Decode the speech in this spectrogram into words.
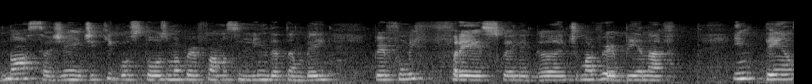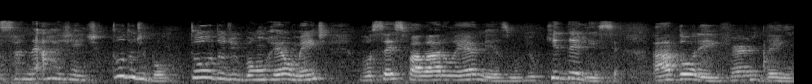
nossa, gente, que gostoso, uma performance linda também. Perfume fresco, elegante, uma verbena intensa, né? Ah, gente, tudo de bom, tudo de bom, realmente. Vocês falaram é mesmo, viu? Que delícia. Adorei, Verben.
